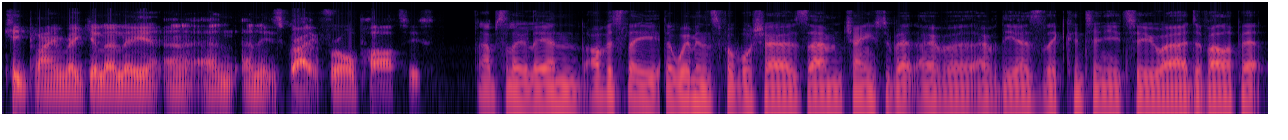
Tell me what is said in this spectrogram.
keep playing regularly, and, and, and it's great for all parties. Absolutely, and obviously the women's football show has um, changed a bit over over the years. They continue to uh, develop it,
